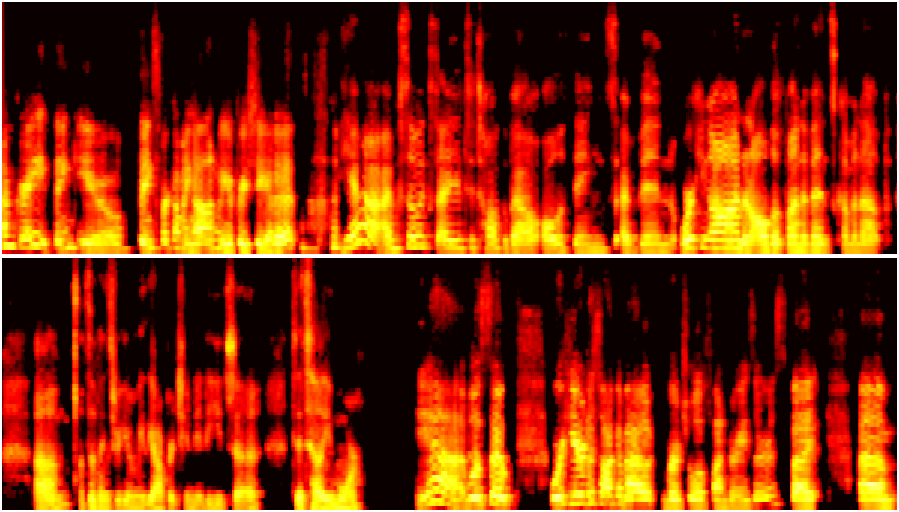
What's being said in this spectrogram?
I'm great. Thank you. Thanks for coming on. We appreciate it. yeah, I'm so excited to talk about all the things I've been working on and all the fun events coming up. Um, so thanks for giving me the opportunity to to tell you more. Yeah, well, so we're here to talk about virtual fundraisers, but um,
